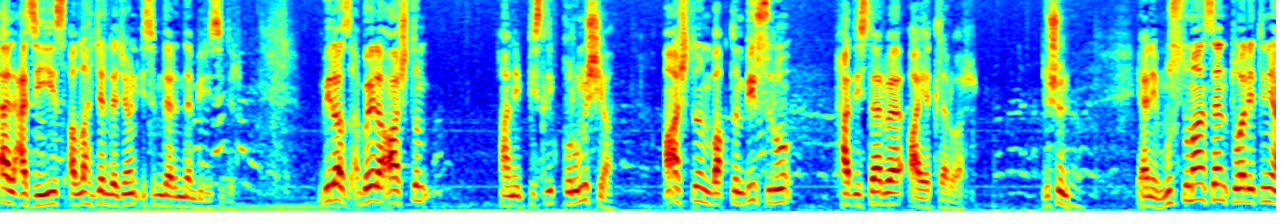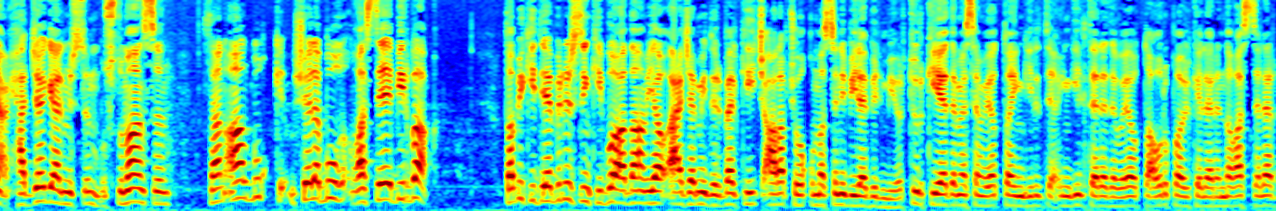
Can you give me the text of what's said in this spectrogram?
El Aziz Allah Celle Celle'nin isimlerinden birisidir. Biraz böyle açtım. Hani pislik kurumuş ya. Açtım baktım bir sürü hadisler ve ayetler var. Düşün. Yani Müslüman sen tuvaletini yap. Hacca gelmişsin. Müslümansın. Sen al bu şöyle bu gazeteye bir bak. Tabii ki diyebilirsin ki bu adam ya acemidir. Belki hiç Arapça okumasını bile bilmiyor. Türkiye'de mesela veyahut da İngiltere, İngiltere'de veyahut da Avrupa ülkelerinde gazeteler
